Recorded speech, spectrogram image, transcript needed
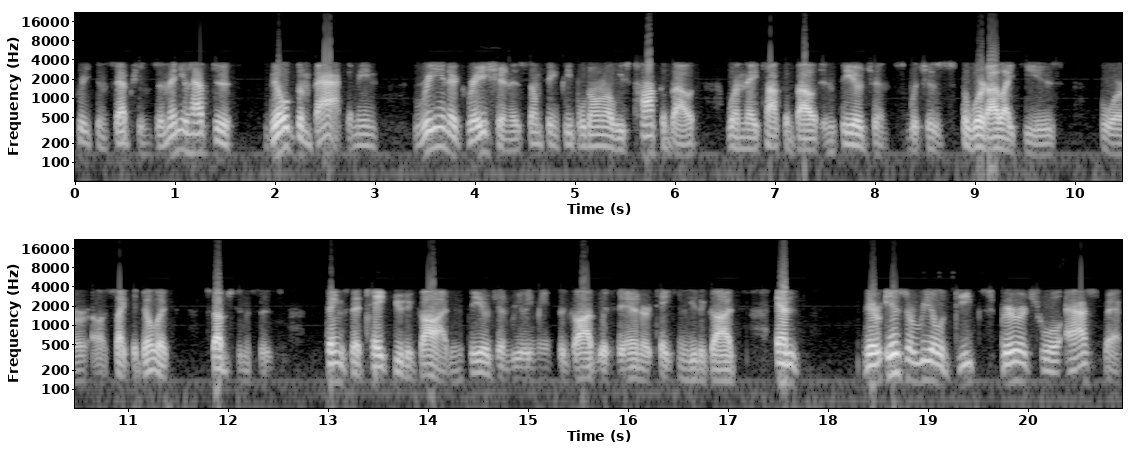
preconceptions, and then you have to build them back. I mean, reintegration is something people don't always talk about when they talk about entheogens, which is the word I like to use for uh, psychedelic substances, things that take you to God. And Entheogen really means the God within or taking you to God. And there is a real deep spiritual aspect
